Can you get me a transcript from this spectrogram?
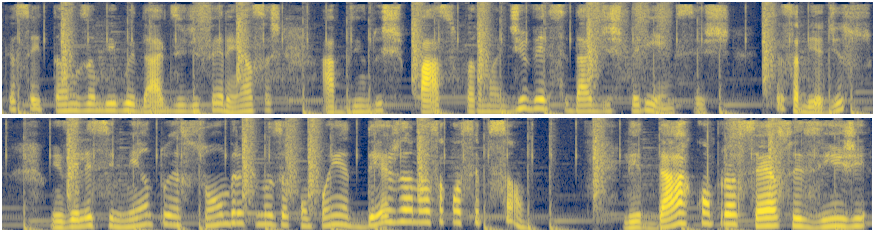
que aceitamos ambiguidades e diferenças, abrindo espaço para uma diversidade de experiências. Você sabia disso? O envelhecimento é sombra que nos acompanha desde a nossa concepção. Lidar com o processo exige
